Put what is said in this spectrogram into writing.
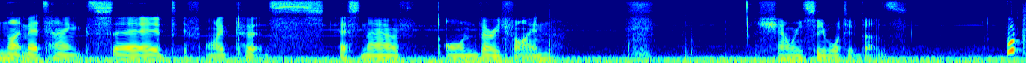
Nightmare Tank said if I put SNAV on very fine, shall we see what it does? Whoop.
